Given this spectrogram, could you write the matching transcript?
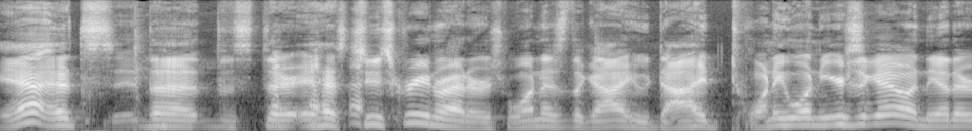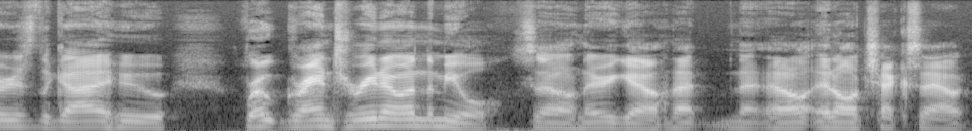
Yeah. It's the this, there. It has two screenwriters. One is the guy who died 21 years ago, and the other is the guy who wrote Gran Torino and The Mule. So there you go. That, that it, all, it all checks out.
